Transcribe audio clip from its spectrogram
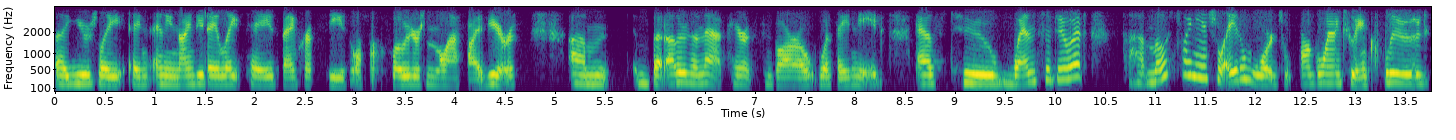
uh, usually any 90 day late pays, bankruptcies, or foreclosures in the last five years. Um, but other than that, parents can borrow what they need. As to when to do it, uh, most financial aid awards are going to include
